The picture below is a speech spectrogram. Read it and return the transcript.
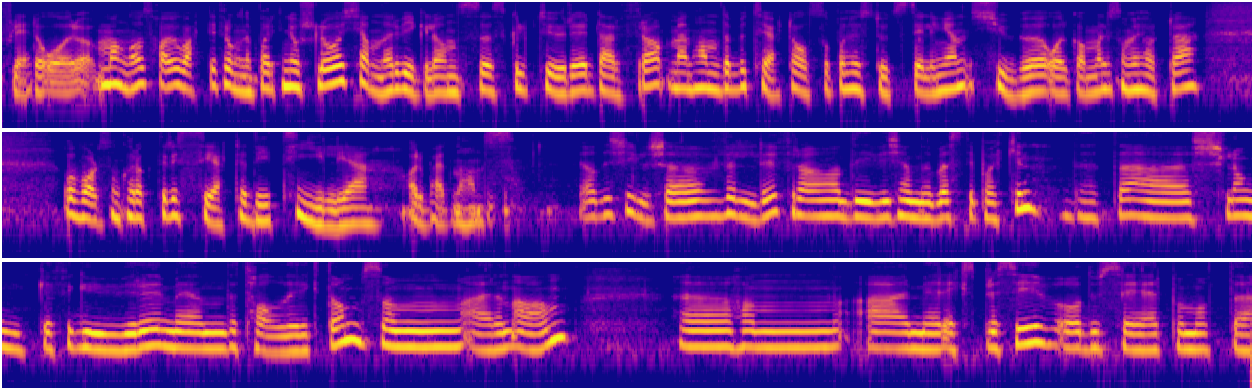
flere år. Mange av oss har jo vært i Frognerparken i Oslo, kjenner Vigelands skulpturer derfra, men han debuterte altså på Høstutstillingen, 20 år gammel, som vi hørte. Og hva var det som karakteriserte de tidlige arbeidene hans? Ja, De skiller seg veldig fra de vi kjenner best i parken. Dette er slanke figurer med en detaljrikdom som er en annen. Uh, han er mer ekspressiv, og du ser på en måte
